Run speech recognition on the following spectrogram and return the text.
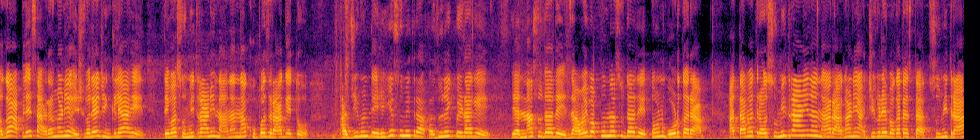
अगं आपले सारंग आणि ऐश्वर्या जिंकले आहेत. तेव्हा सुमित्रा आणि नानांना खूपच राग येतो. आजी म्हणते हे घे सुमित्रा अजून एक पेढा घे. यांना सुद्धा दे. जावई बापूंना सुद्धा दे. तोंड गोड करा. आता मात्र सुमित्रा आणि नाना रागाने आजीकडे बघत असतात. सुमित्रा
